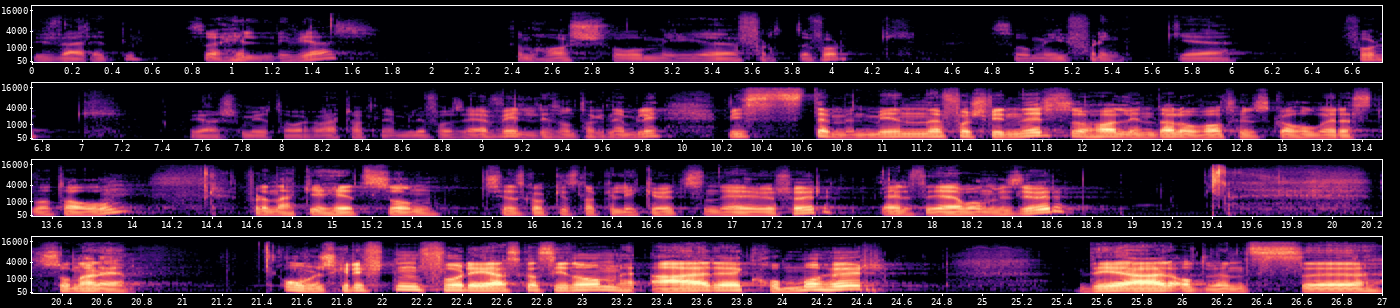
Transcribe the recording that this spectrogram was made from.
Du verden, så heldige vi er som har så mye flotte folk, så mye flinke folk. Vi har så mye å være takknemlige for. Så jeg er veldig sånn takknemlig. Hvis stemmen min forsvinner, så har Linda lova at hun skal holde resten av talen. For den er ikke helt sånn så jeg skal ikke snakke like høyt som det jeg gjør før. Eller det jeg vanligvis gjør. Sånn er det. Overskriften for det jeg skal si noe om, er eh, 'Kom og hør'. Det er adventslogoen. Eh,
